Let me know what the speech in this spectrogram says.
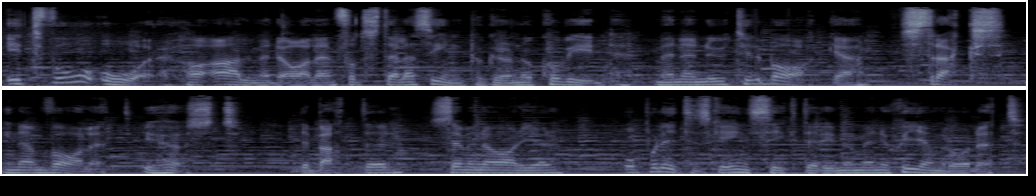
I två år har Almedalen fått ställas in på grund av covid, men är nu tillbaka strax innan valet i höst. Debatter, seminarier och politiska insikter inom energiområdet.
